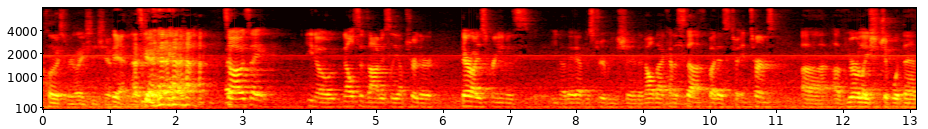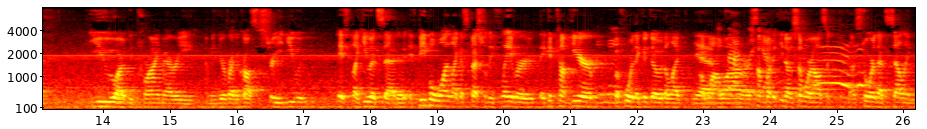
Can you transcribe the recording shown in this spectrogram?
close relationship. Yeah, that's good. so I would say, you know, Nelson's obviously, I'm sure their their ice cream is, you know, they have distribution and all that kind of stuff. But as t- in terms uh, of your relationship with them, you are the primary. I mean, you're right across the street. You, would- if like you had said, if people want like a specialty flavor, they could come here mm-hmm. before they could go to like Yeah. a Wawa or somebody, yes. you know, somewhere else, a, a store that's selling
